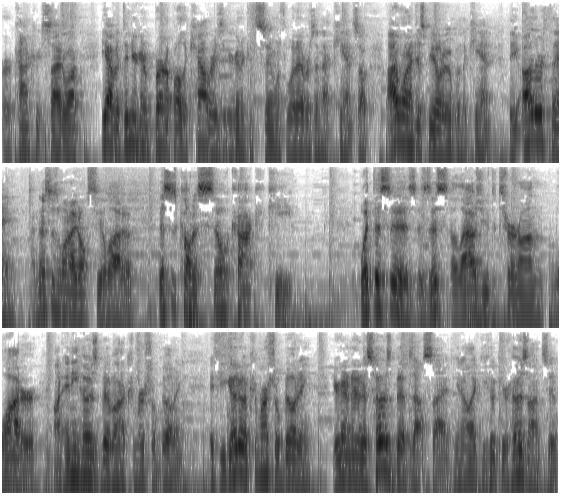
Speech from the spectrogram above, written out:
or concrete sidewalk. Yeah, but then you're gonna burn up all the calories that you're gonna consume with whatever's in that can. So I wanna just be able to open the can. The other thing, and this is one I don't see a lot of, this is called a Silcock key. What this is, is this allows you to turn on water on any hose bib on a commercial building. If you go to a commercial building, you're gonna notice hose bibs outside, you know, like you hook your hose onto,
